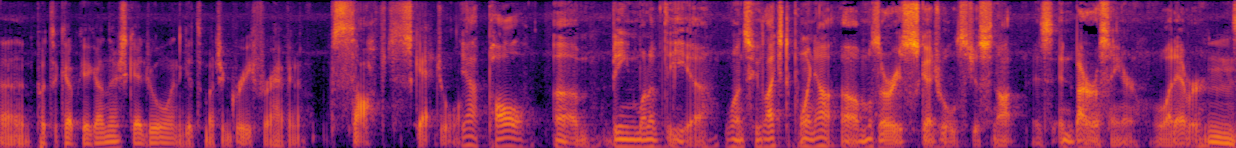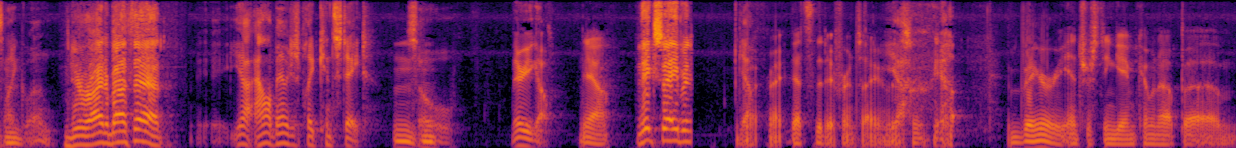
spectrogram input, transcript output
uh, puts a cupcake on their schedule and gets a bunch of grief for having a soft schedule. yeah, Paul um, being one of the uh, ones who likes to point out uh, Missouri's schedule is just not as embarrassing or whatever. It's like, well, You're right about that. yeah, Alabama just played Kent State, Mm-hmm. so there you go. Yeah. Nick Saban. Yeah. Right, right. That's the difference. I Yeah, assume. yeah. Very interesting game coming up um,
